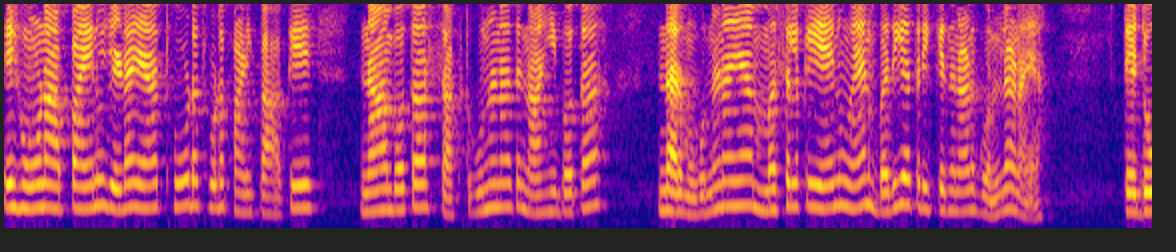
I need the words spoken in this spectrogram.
ਤੇ ਹੁਣ ਆਪਾਂ ਇਹਨੂੰ ਜਿਹੜਾ ਆ ਥੋੜਾ ਥੋੜਾ ਪਾਣੀ ਪਾ ਕੇ ਨਾ ਬਹੁਤਾ ਸਖਤ ਗੁੰਨਣਾ ਤੇ ਨਾ ਹੀ ਬਹੁਤਾ ਨਰਮ ਗੁੰਨਣਾ ਆ। ਮਸਲ ਕੇ ਇਹਨੂੰ ਐਨ ਵਧੀਆ ਤਰੀਕੇ ਦੇ ਨਾਲ ਗੁੰਨ ਲੈਣਾ ਆ। ਤੇ ਡੋ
